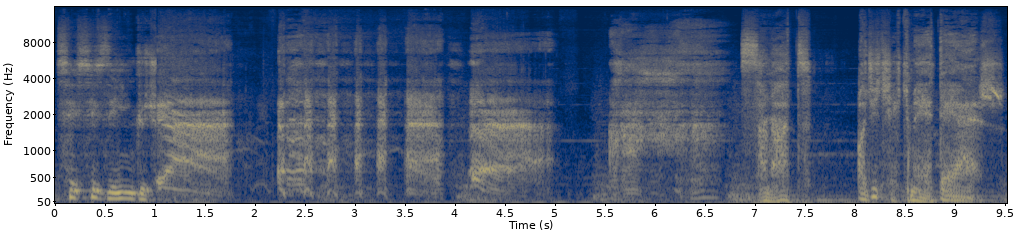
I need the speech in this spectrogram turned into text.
Sessizliğin gücü. Sanat acı çekmeye değer.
